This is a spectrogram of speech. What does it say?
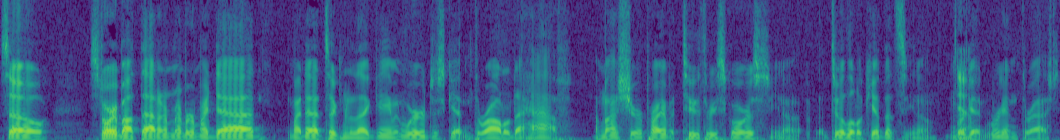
So, story about that. I remember my dad. My dad took me to that game, and we were just getting throttled at half. I'm not sure, probably about two, three scores. You know, to a little kid, that's you know, we're Yeah. getting we're getting thrashed.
